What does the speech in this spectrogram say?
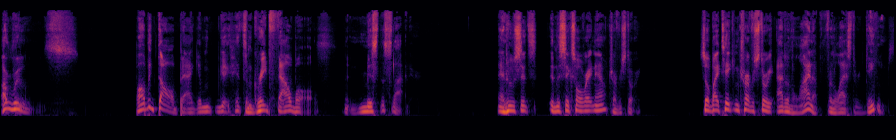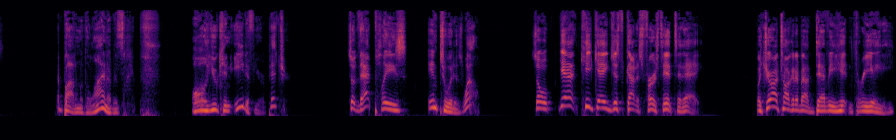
A ruse. Bobby Dalbec hit some great foul balls and missed the slider. And who sits in the six hole right now? Trevor Story. So by taking Trevor Story out of the lineup for the last three games, at bottom of the lineup is like all you can eat if you're a pitcher. So that plays into it as well. So yeah, Kike just got his first hit today. But you're talking about Devi hitting 380.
